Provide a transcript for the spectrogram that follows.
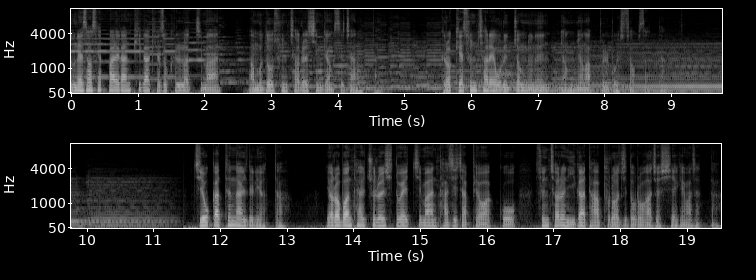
눈에서 새빨간 피가 계속 흘렀지만 아무도 순철을 신경 쓰지 않았다. 그렇게 순철의 오른쪽 눈은 영영 앞을 볼 수 없었다. 지옥 같은 날들이었다. 여러 번 탈출을 시도했지만 다시 잡혀왔고 순철은 이가 다 부러지도록 아저씨에게 맞았다.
